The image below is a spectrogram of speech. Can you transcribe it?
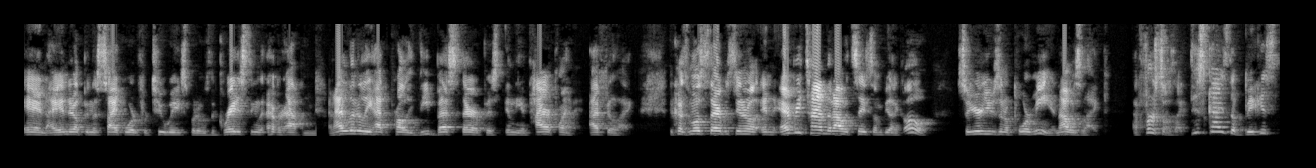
And I ended up in the psych ward for two weeks, but it was the greatest thing that ever happened to me. And I literally had probably the best therapist in the entire planet, I feel like. Because most therapists, you know, and every time that I would say something, be like, oh, so you're using a poor me. And I was like, at first I was like, this guy's the biggest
